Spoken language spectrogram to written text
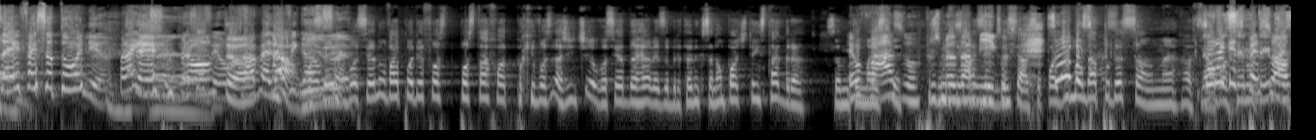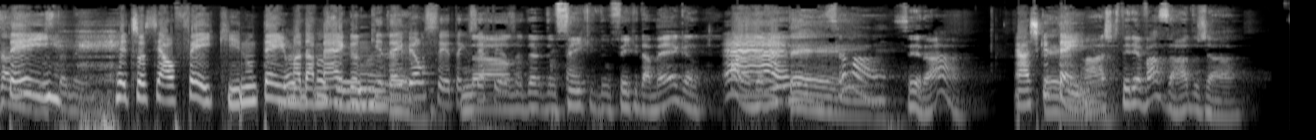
Sem facetune. Pra isso. É. Pronto. Já a melhor Não, vingança. Você, você não vai poder postar foto, porque você, a gente, você é da realeza britânica, você não pode ter Instagram. Você não Eu tem mais, vazo pros você não meus tem amigos. Você pode Será que mandar pro The Sun, né? Assim. Será que você esse não tem pessoal tem também. rede social fake? Não tem Deve uma da fazer, Megan? né? Que nem É. Beyoncé, tenho Não, certeza. do, do fake, do fake da Megan? É. Ah, deve- É. Sei lá. Será? Acho que tem. Acho que teria vazado já.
